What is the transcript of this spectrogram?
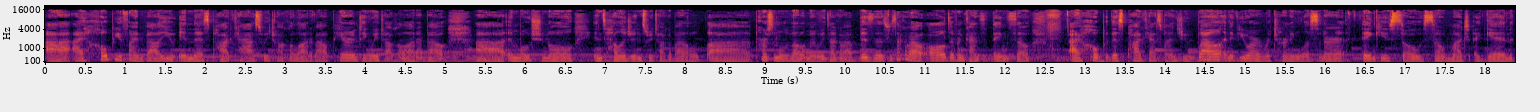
Uh, I hope you find value in this podcast. We talk a lot about parenting, we talk a lot about uh, emotional intelligence, we talk about uh, personal development, we talk about business, we talk about all different kinds of things. So I hope this podcast finds you well. And if you are a returning listener, thank you so, so much again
